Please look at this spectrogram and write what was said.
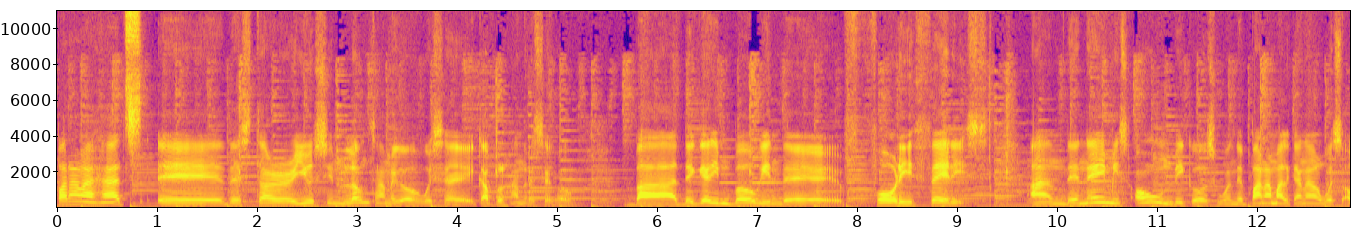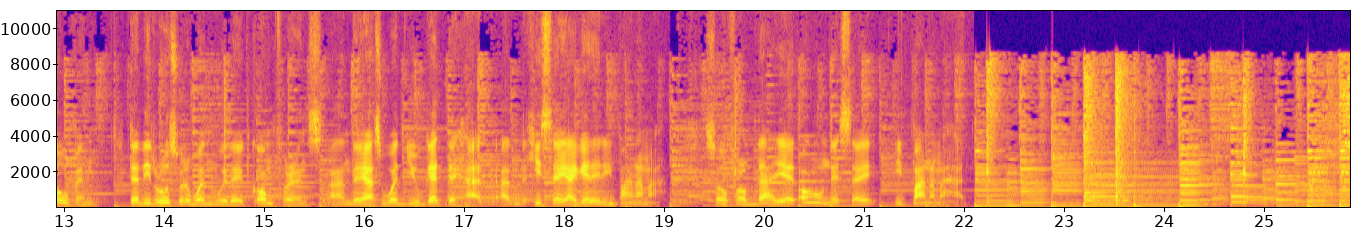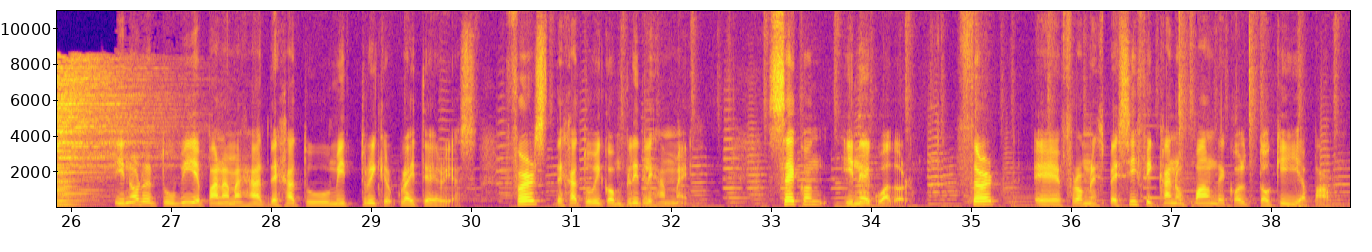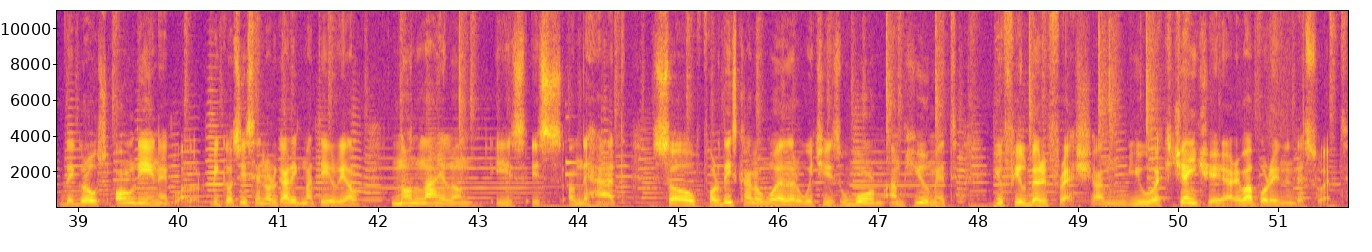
Panama hats, uh, they started using long time ago, we say a couple hundreds ago, but they get in vogue in the 40s, 30s. And the name is owned because when the Panama Canal was open, Teddy Roosevelt went with a conference and they asked where you get the hat and he said I get it in Panama. So from that year on they say the Panama hat. In order to be a Panama hat they had to meet three criteria. First, they had to be completely handmade. Second, in Ecuador. Third, uh, from a specific kind of palm they call toquilla palm. They grows only in Ecuador because it's an organic material, non-nylon is, is on the hat. So for this kind of weather, which is warm and humid, you feel very fresh and you exchange air, evaporating the sweat.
